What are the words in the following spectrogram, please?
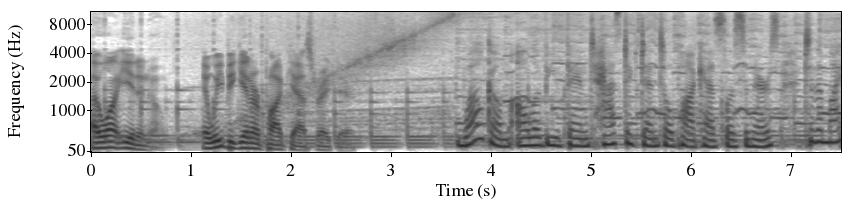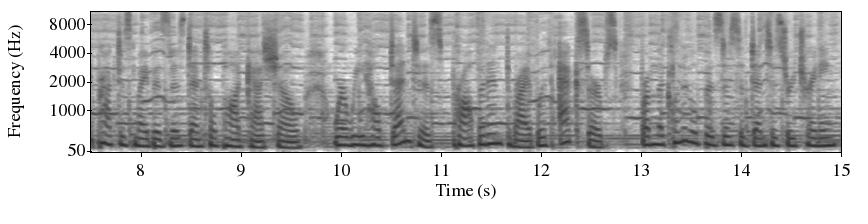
I want you to know. And we begin our podcast right there. Welcome, all of you fantastic dental podcast listeners, to the My Practice My Business Dental Podcast Show, where we help dentists profit and thrive with excerpts from the clinical business of dentistry training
